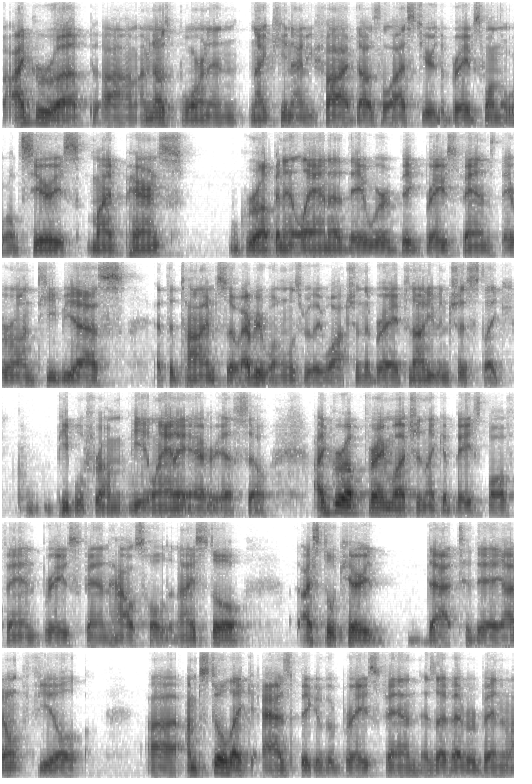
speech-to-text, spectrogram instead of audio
I grew up. Um, I mean, I was born in 1995. That was the last year the Braves won the World Series. My parents grew up in Atlanta. They were big Braves fans. They were on TBS at the time, so everyone was really watching the Braves. Not even just like people from the Atlanta area. So I grew up very much in like a baseball fan, Braves fan household, and I still, I still carry that today. I don't feel. Uh, I'm still like as big of a Braves fan as I've ever been, and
